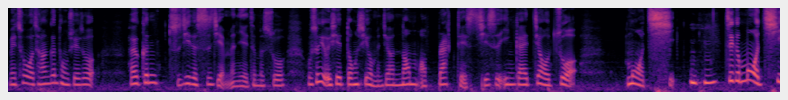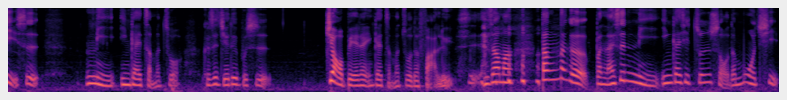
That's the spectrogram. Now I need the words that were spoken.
没错，我常常跟同学说，还有跟实际的师姐们也这么说。我说有一些东西我们叫 norm of practice，其实应该叫做默契。嗯哼，这个默契是你应该怎么做，可是绝对不是叫别人应该怎么做的法律。是你知道吗？当那个本来是你应该去遵守的默契，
